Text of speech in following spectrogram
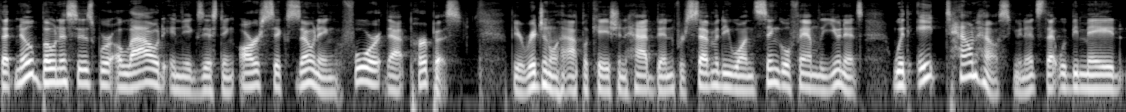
that no bonuses were allowed in the existing R6 zoning for that purpose. The original application had been for 71 single family units, with eight townhouse units that would be made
